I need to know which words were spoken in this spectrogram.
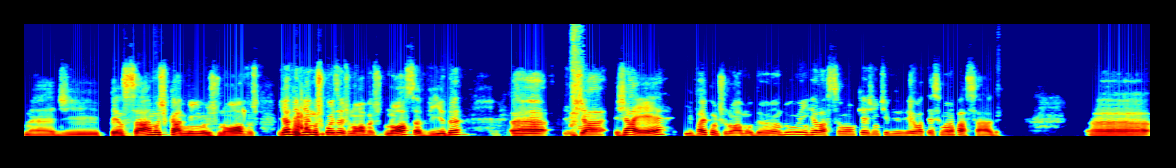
né, de pensarmos caminhos novos. Já vivemos coisas novas. Nossa vida uh, já, já é e vai continuar mudando em relação ao que a gente viveu até semana passada. Uh,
